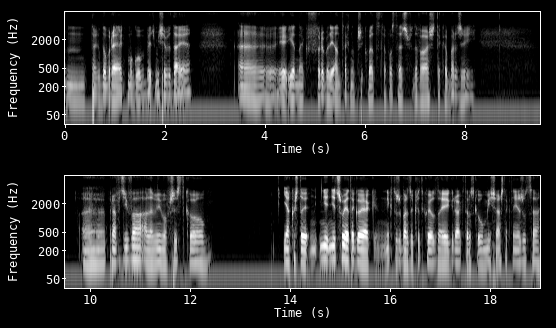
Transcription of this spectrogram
mm, tak dobre, jak mogłoby być, mi się wydaje. Jednak w Rebeliantach na przykład ta postać wydawała się taka bardziej prawdziwa, ale mimo wszystko jakoś to nie, nie czuję tego, jak niektórzy bardzo krytykują tutaj grę aktorską u Misia, aż tak to nie rzuca.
